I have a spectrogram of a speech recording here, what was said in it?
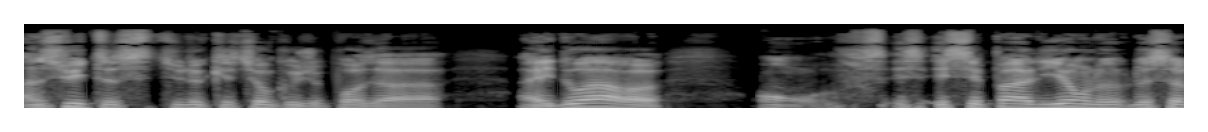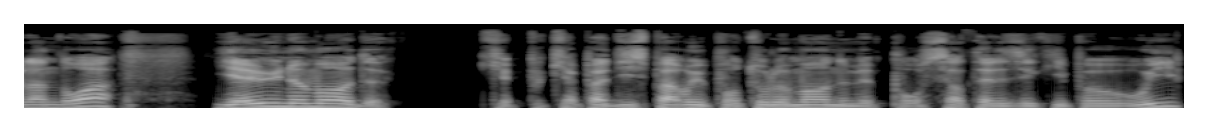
Ensuite, c'est une question que je pose à, à Edouard. On, et c'est pas à Lyon le, le seul endroit. Il y a eu une mode qui n'a pas disparu pour tout le monde, mais pour certaines équipes, oui.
